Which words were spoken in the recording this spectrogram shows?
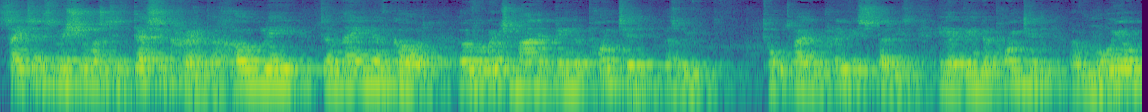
Satan's mission was to desecrate the holy domain of God over which man had been appointed, as we've talked about in previous studies. He had been appointed a royal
